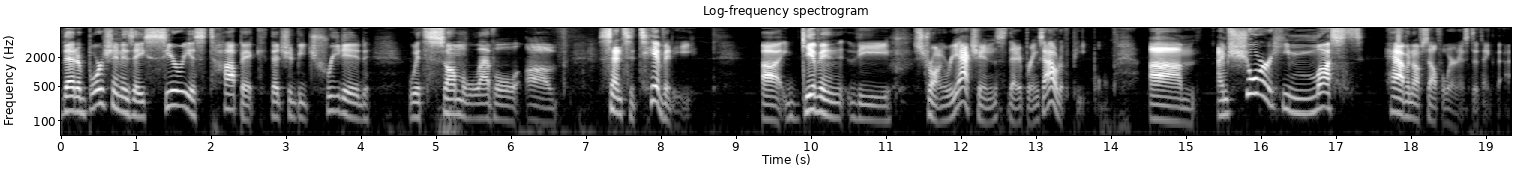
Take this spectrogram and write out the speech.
that abortion is a serious topic that should be treated with some level of sensitivity uh, given the strong reactions that it brings out of people. Um, I'm sure he must have enough self awareness to think that.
